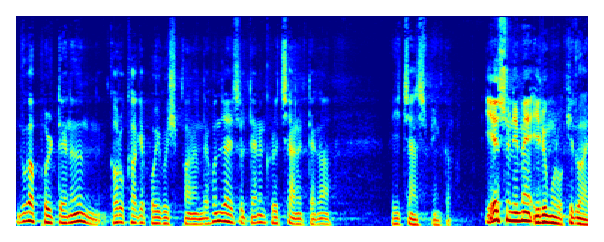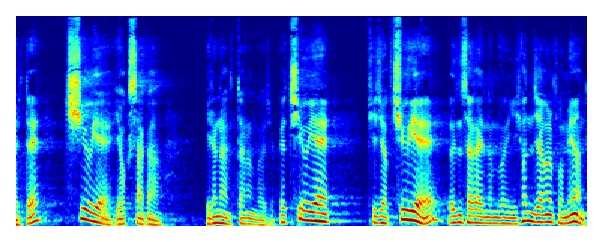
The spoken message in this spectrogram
누가 볼 때는 거룩하게 보이고 싶어 하는데 혼자 있을 때는 그렇지 않을 때가 있지 않습니까? 예수님의 이름으로 기도할 때 치유의 역사가 일어났다는 거죠. 그 치유의 기적, 치유의 은사가 있는 이 현장을 보면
